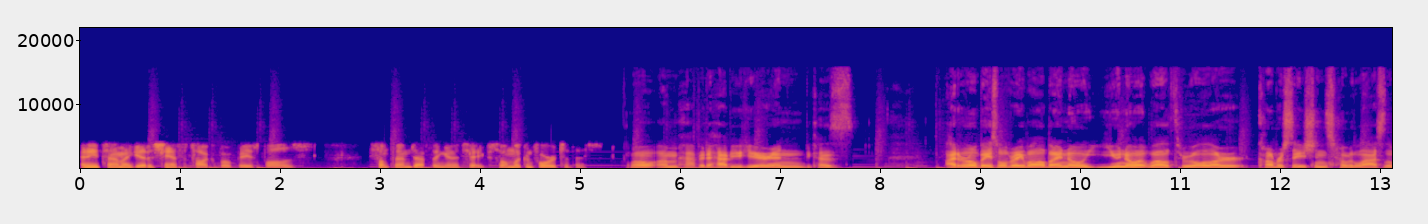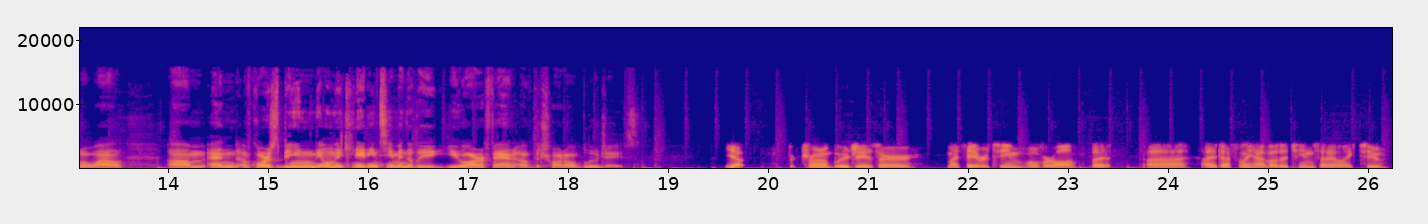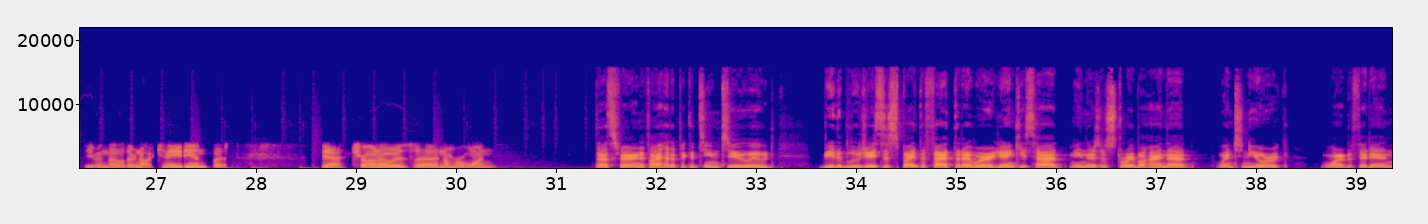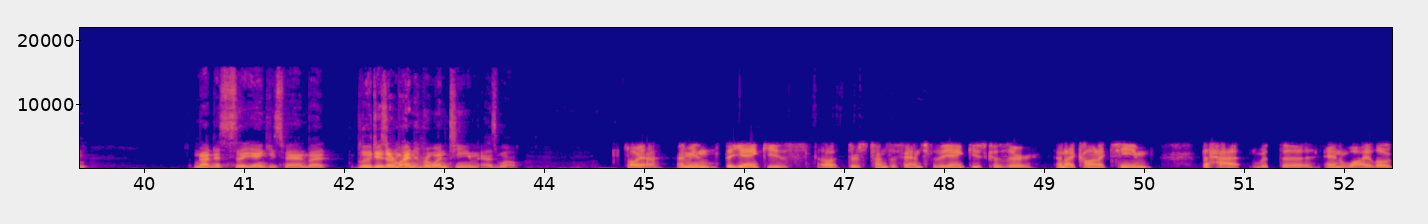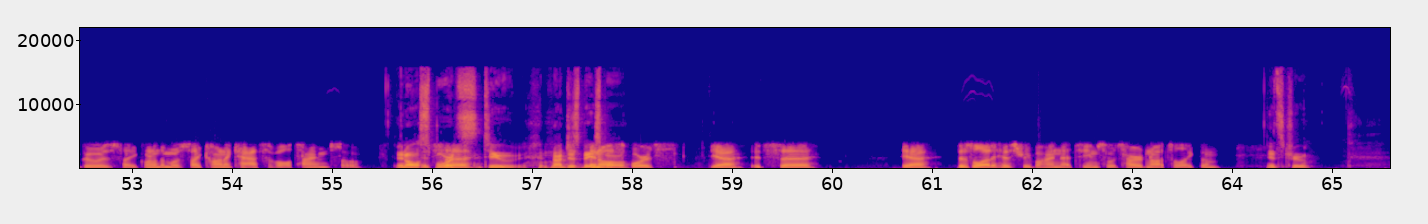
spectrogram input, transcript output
Anytime I get a chance to talk about baseball is something I'm definitely going to take. So I'm looking forward to this. Well, I'm happy to have you here, and because I don't know baseball very well, but I know you know it well through all our conversations over the last little while. Um, and of course, being the only Canadian team in the league, you are a fan of the Toronto Blue Jays. Yep, Toronto Blue Jays are my favorite team overall, but uh, I definitely have other teams that I like too, even though they're not Canadian. But yeah, Toronto is uh, number one. That's fair. And if I had to pick a team too, it would be the Blue Jays, despite the fact that I wear a Yankees hat. I mean, there's a story behind that. Went to New York, wanted to fit in. I'm not necessarily a Yankees fan, but Blue Jays are my number one team as well. Oh yeah, I mean the Yankees. Uh, there's tons of fans for the Yankees because they're an iconic team. The hat with the NY logo is like one of the most iconic hats of all time. So in all sports uh, too, not just baseball. In all sports, yeah, it's uh, yeah. There's a lot of history behind that team, so it's hard not to like them. It's true.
